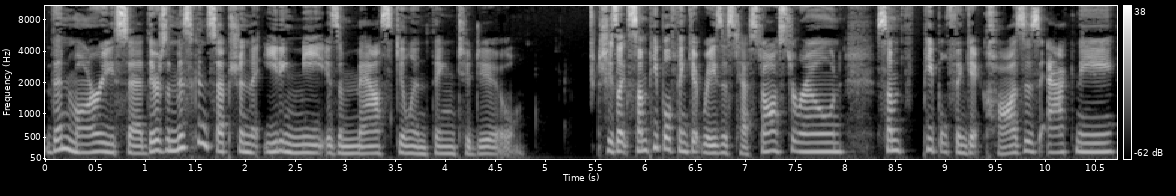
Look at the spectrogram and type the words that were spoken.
Then Mari said, There's a misconception that eating meat is a masculine thing to do. She's like, Some people think it raises testosterone, some people think it causes acne.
